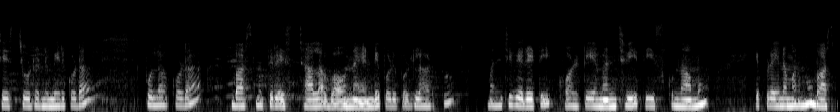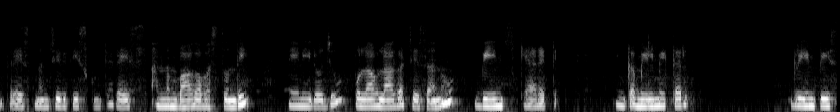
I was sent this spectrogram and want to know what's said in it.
చేసి చూడండి మీరు కూడా. పులావ్ కూడా బాస్మతి రైస్ చాలా బాగున్నాయండి పొడి పొడిలాడుతూ. మంచి వెరైటీ క్వాలిటీ మంచివి తీసుకున్నాము. ఎప్పుడైనా మనము బాస్మతి రైస్ మంచివి తీసుకుంటే రైస్ అన్నం బాగా వస్తుంది. నేను ఈరోజు పులావ్ లాగా చేశాను. బీన్స్ క్యారెట్ ఇంకా మిల్ మేకర్ గ్రీన్ పీస్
